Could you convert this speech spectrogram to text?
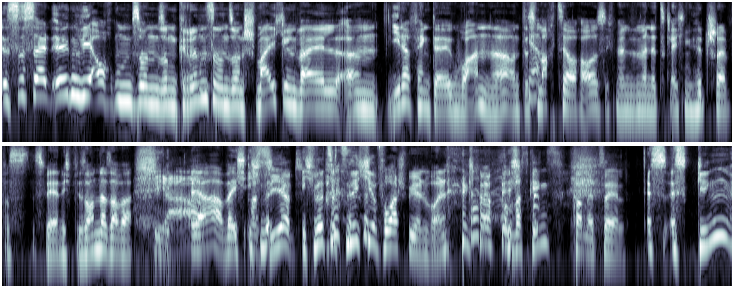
es ist halt irgendwie auch um so ein, so ein Grinsen und so ein Schmeicheln, weil ähm, jeder fängt ja irgendwo an, ne? Und das Ja. macht's ja auch aus. Ich meine, wenn man jetzt gleich einen Hit schreibt, das, das wäre nicht besonders, aber Ja, ja aber ich, ich, passiert. ich würde es jetzt nicht hier vorspielen wollen. glaub um was ging's? Komm, erzähl. Es, es ging,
